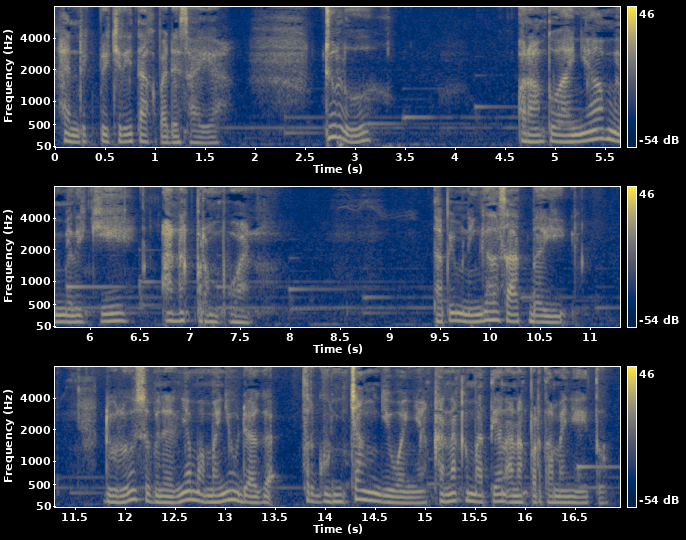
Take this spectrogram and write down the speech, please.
Hendrik bercerita kepada saya. Dulu, orang tuanya memiliki anak perempuan. Tapi meninggal saat bayi. Dulu sebenarnya mamanya udah agak terguncang jiwanya karena kematian anak pertamanya itu.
